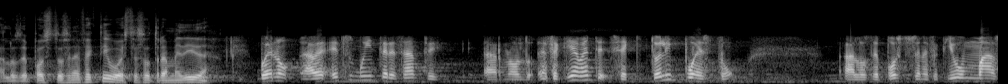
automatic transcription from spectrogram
a, los depósitos en efectivo? ¿Esta es otra medida? Bueno, a ver, esto es muy interesante, Arnoldo. Efectivamente, se quitó el impuesto a los depósitos en efectivo, más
